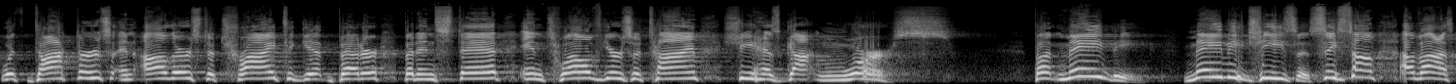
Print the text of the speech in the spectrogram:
with doctors and others to try to get better, but instead, in 12 years of time, she has gotten worse. But maybe, Maybe Jesus. See, some of us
